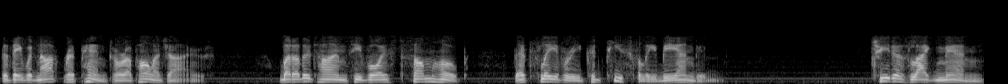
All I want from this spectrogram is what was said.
that they would not repent or apologize. But other times he voiced some hope that slavery could peacefully be ended. Treat us like men,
